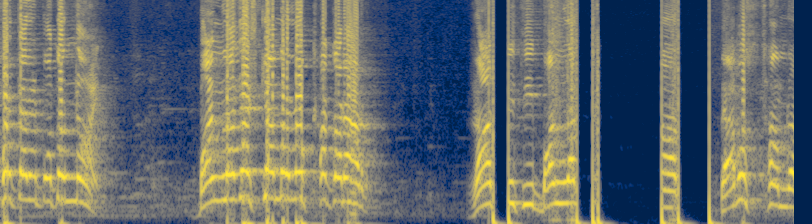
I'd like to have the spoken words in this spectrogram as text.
সরকারের পতন নয়, বাংলাদেশকে আমরা রক্ষা করার রাজনীতি বাংলাদেশ ব্যবস্থা আমরা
